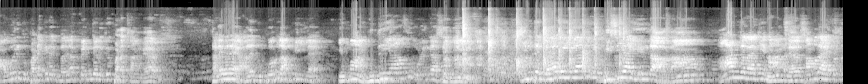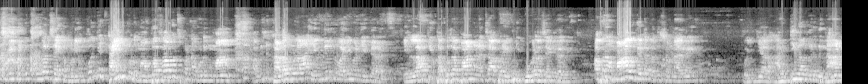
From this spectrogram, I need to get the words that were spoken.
அவருக்கு படைக்கிறதுக்கு பதிலா பெண்களுக்கு படைச்சாங்க. தலைவரே அதற்கு பொருள் அப்படி இல்ல. எம்மா இதையாவது ஒழுங்கா செய்யி இந்த வேலையாவது நீ பிஸியா இருந்தாதான் ஆண்களாகி நாங்க சமுதாயத்துக்கு வீட்டுக்கு புகழ் சேர்க்க முடியும். கொஞ்சம் டைம் கொடுமா பெர்ஃபார்மன்ஸ் பண்ண கொடுங்கம்மா அப்படின்னு கடவுளா எங்களுக்கு வழி பண்ணியிருக்காரு. எல்லாத்தையும் தப்பு தப்பான்னு நினைச்சா அப்புறம் எப்படி புகழை சேர்க்கிறது? அப்புறம் மாவு கேட்ட பத்தி சொன்னாரு. பொய்யால அடி வாங்குறது நான்.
